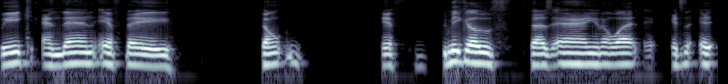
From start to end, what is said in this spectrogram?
week, and then if they don't, if DeMeco says, "eh, you know what, it's it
